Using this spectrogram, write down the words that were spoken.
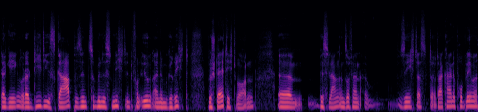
dagegen. Oder die, die es gab, sind zumindest nicht in, von irgendeinem Gericht bestätigt worden ähm, bislang. Insofern äh, sehe ich das da, keine Probleme.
